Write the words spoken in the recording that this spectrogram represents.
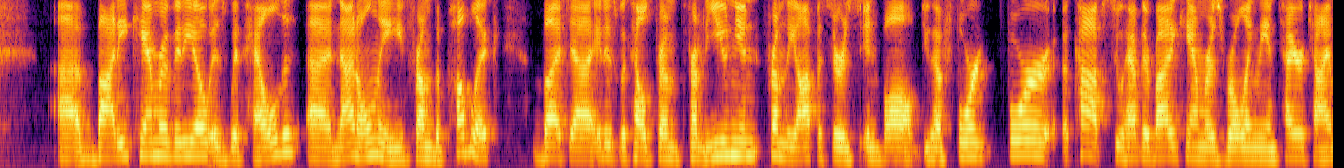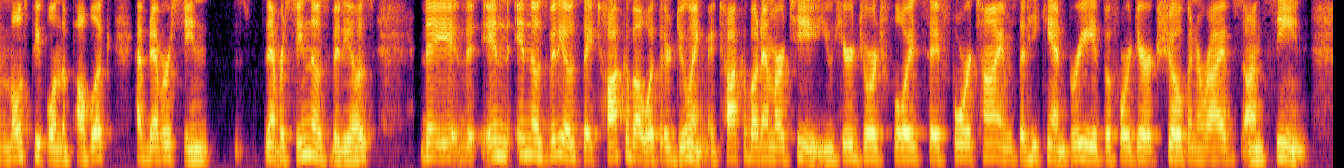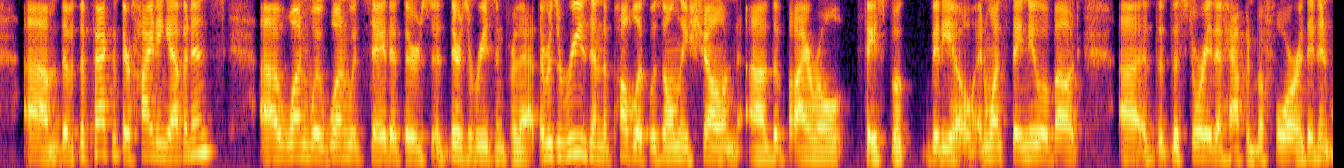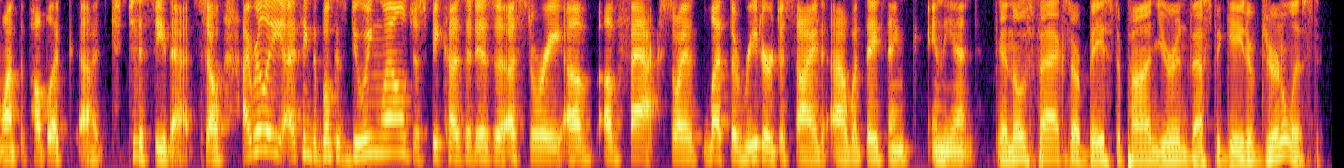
Uh, body camera video is withheld uh, not only from the public but uh, it is withheld from from the union, from the officers involved. You have four four cops who have their body cameras rolling the entire time. Most people in the public have never seen never seen those videos. They in in those videos they talk about what they're doing. They talk about MRT. You hear George Floyd say four times that he can't breathe before Derek Chauvin arrives on scene. Um, the the fact that they're hiding evidence, uh, one would one would say that there's a, there's a reason for that. There was a reason the public was only shown uh, the viral Facebook video, and once they knew about uh, the, the, story that happened before, they didn't want the public uh, t- to see that. So I really I think the book is doing well just because it is a, a story of of fact. So I let the reader decide uh, what they think in the end. And those facts are based upon your investigative journalistic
